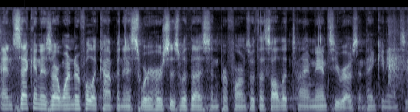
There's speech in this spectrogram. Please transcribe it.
And second is our wonderful accompanist who rehearses with us and performs with us all the time, Nancy Rosen. Thank you, Nancy.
